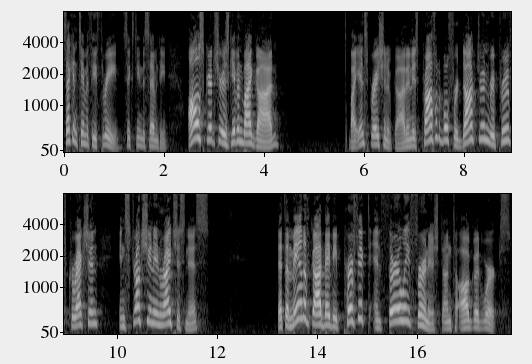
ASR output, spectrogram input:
2 Timothy 3 16 to 17. All Scripture is given by God, by inspiration of God, and is profitable for doctrine, reproof, correction, instruction in righteousness, that the man of God may be perfect and thoroughly furnished unto all good works.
